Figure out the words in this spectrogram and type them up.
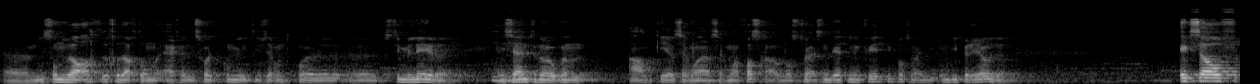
eh, die stonden wel achter de gedachte om eigenlijk de zwarte community zeg maar, te, eh, eh, te stimuleren. En die zijn toen ook een aantal keer zeg maar, zeg maar, vastgehouden. Dat was 2013 en 2014 volgens mij, in die, periode. Ik zelf,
